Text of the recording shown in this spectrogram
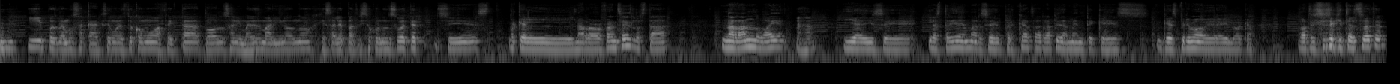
y pues vemos acá, según esto, cómo afecta a todos los animales marinos, ¿no? Que sale Patricio con un suéter. Sí, es porque el narrador francés lo está narrando, vaya. Ajá. Y ella dice, la estrella de mar se percata rápidamente que es, que es primavera y lo acá. Patricia se quita el suéter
